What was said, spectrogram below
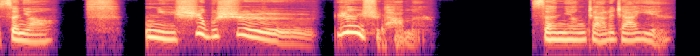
三娘，你是不是认识他们？”三娘眨了眨眼，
